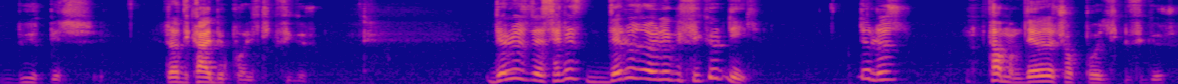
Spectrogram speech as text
büyük bir radikal bir politik figür. Deleuze deseniz Deleuze öyle bir figür değil. Deleuze tamam Deleuze çok politik bir figür.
